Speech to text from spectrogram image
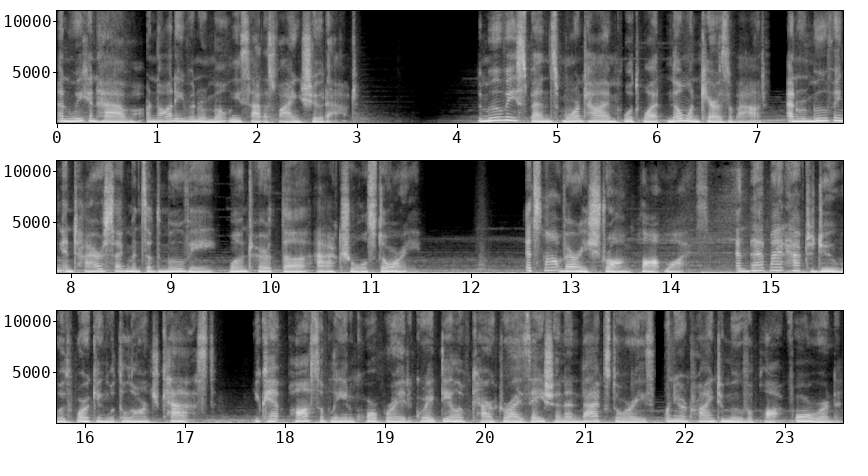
And we can have a not even remotely satisfying shootout. The movie spends more time with what no one cares about, and removing entire segments of the movie won't hurt the actual story. It's not very strong plot-wise, and that might have to do with working with a large cast. You can't possibly incorporate a great deal of characterization and backstories when you're trying to move a plot forward,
